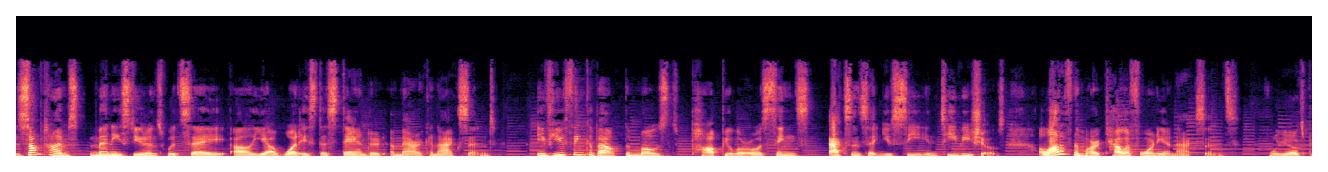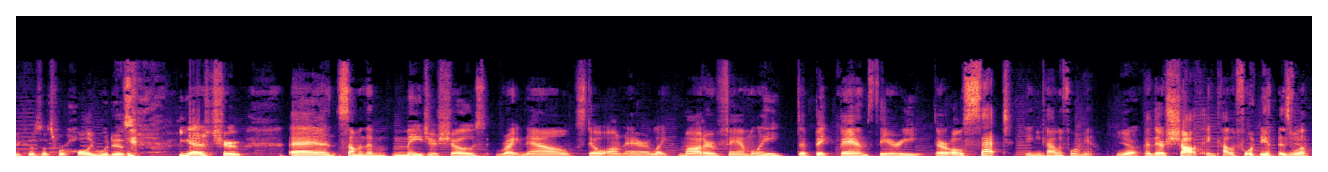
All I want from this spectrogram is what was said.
Sometimes many students would say, uh, yeah, what is the standard American accent? If you think about the most popular or things accents that you see in TV shows, a lot of them are Californian accents. Well, yeah, it's because that's where Hollywood is. yeah, it's true. And some of the major shows right now still on air, like Modern Family, The Big Bang Theory, they're all set in mm. California. yeah. And they're shot in California as Yeah. well.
